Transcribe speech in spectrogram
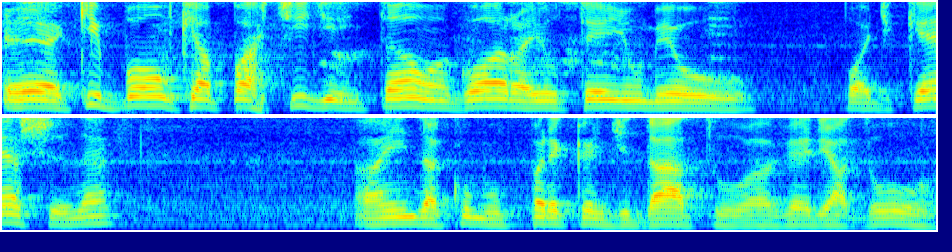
É, que bom que a partir de então, agora eu tenho o meu podcast, né? Ainda como pré-candidato a vereador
